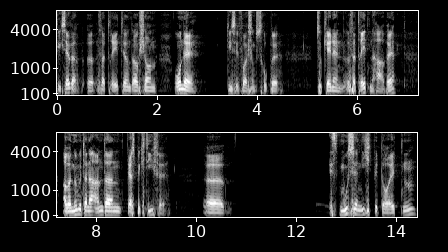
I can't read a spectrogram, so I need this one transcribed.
die ich selber äh, vertrete und auch schon ohne diese Forschungsgruppe zu kennen vertreten habe, aber nur mit einer anderen Perspektive. Äh, es muss ja nicht bedeuten,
